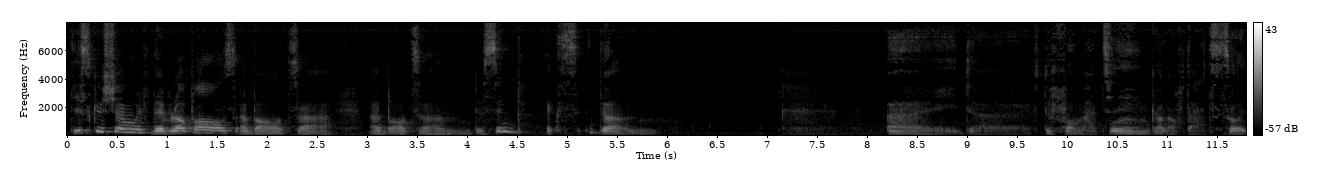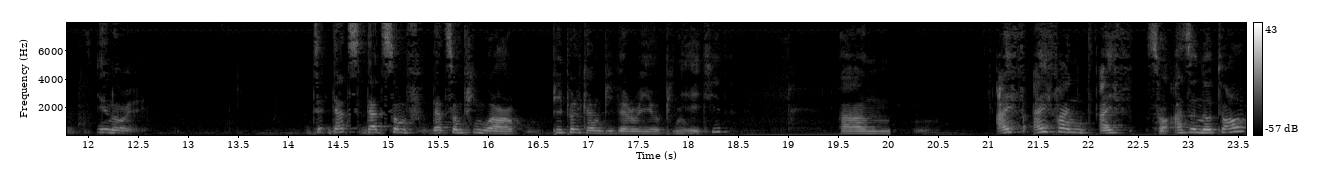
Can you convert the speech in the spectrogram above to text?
discussion with developers about uh, about um, the syntax, the, um, uh, the, the formatting, all of that. So you know, that's that's some that's something where people can be very opinionated. Um, I, I find I so as an author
